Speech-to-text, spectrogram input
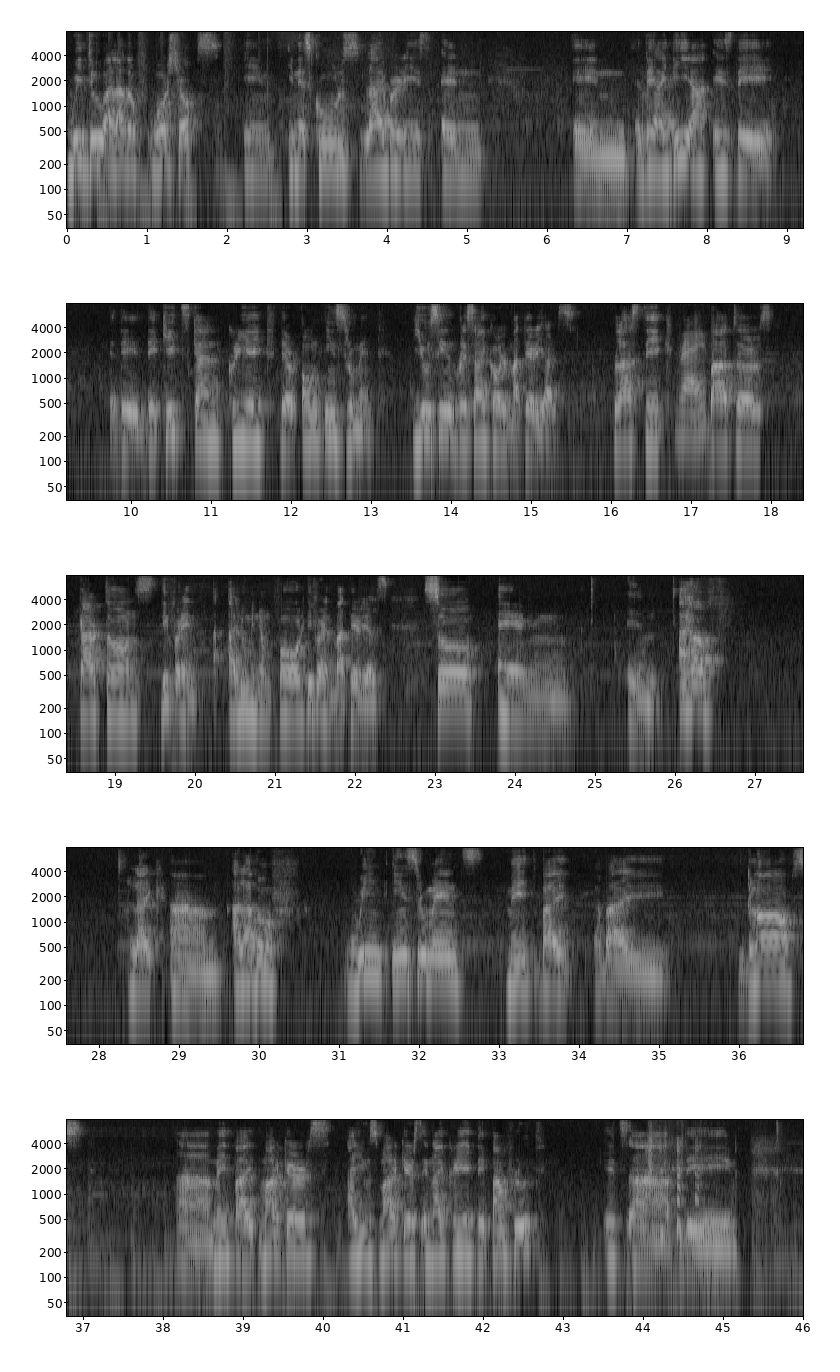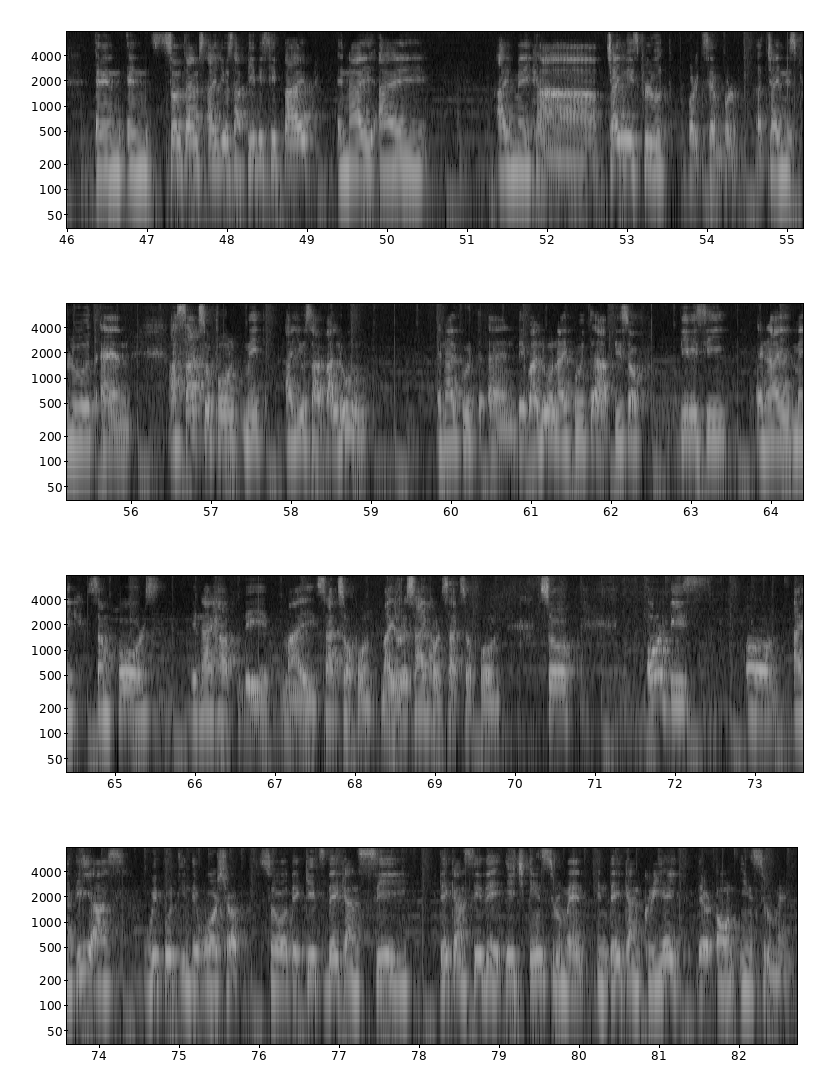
we do a lot of workshops in in schools, libraries, and and the idea is the the, the kids can create their own instrument using recycled materials plastic Right. bottles cartons different aluminum foil different materials so um, um, i have like um, a lot of wind instruments made by by gloves uh, made by markers. I use markers and I create the pan flute. It's uh, the and and sometimes I use a PVC pipe and I I I make a Chinese flute, for example, a Chinese flute and a saxophone made. I use a balloon and I put and the balloon I put a piece of PVC and I make some holes and I have the my saxophone, my recycled saxophone. So all these um, ideas we put in the workshop so the kids they can see they can see the each instrument and they can create their own instrument.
